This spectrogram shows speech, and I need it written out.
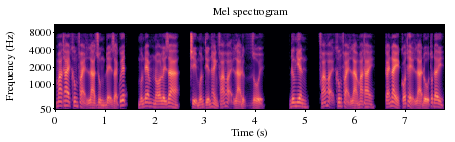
ma thai không phải là dùng để giải quyết, muốn đem nó lấy ra, chỉ muốn tiến hành phá hoại là được rồi. Đương nhiên, phá hoại không phải là ma thai, cái này có thể là đồ tốt đây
